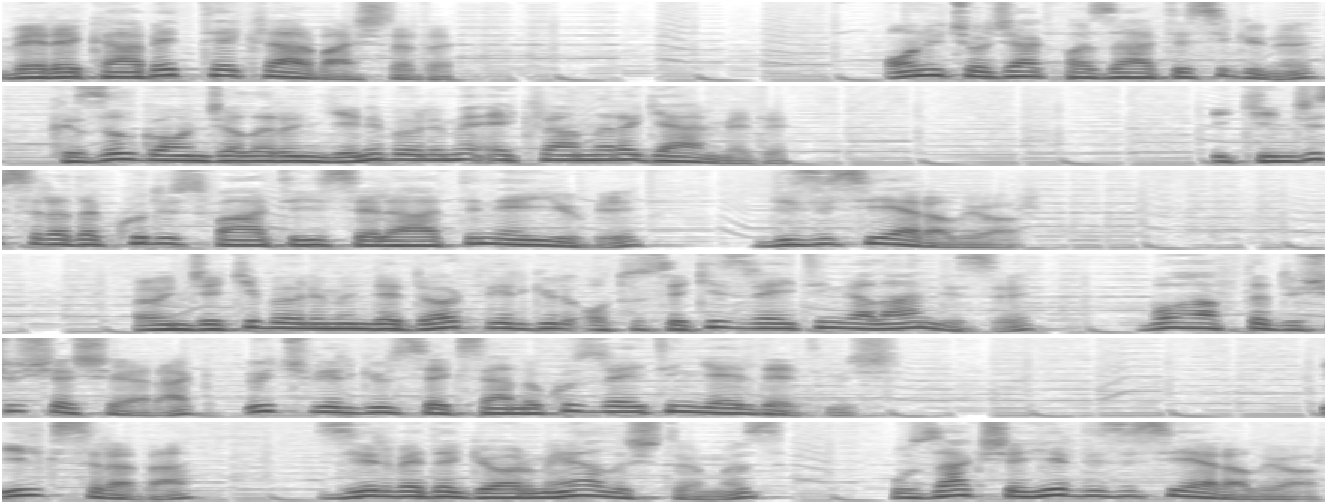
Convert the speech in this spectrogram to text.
ve rekabet tekrar başladı. 13 Ocak pazartesi günü Kızıl Goncalar'ın yeni bölümü ekranlara gelmedi. İkinci sırada Kudüs Fatihi Selahattin Eyyubi dizisi yer alıyor. Önceki bölümünde 4,38 reyting alan dizi, bu hafta düşüş yaşayarak 3,89 reyting elde etmiş. İlk sırada, zirvede görmeye alıştığımız Uzak Şehir dizisi yer alıyor.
